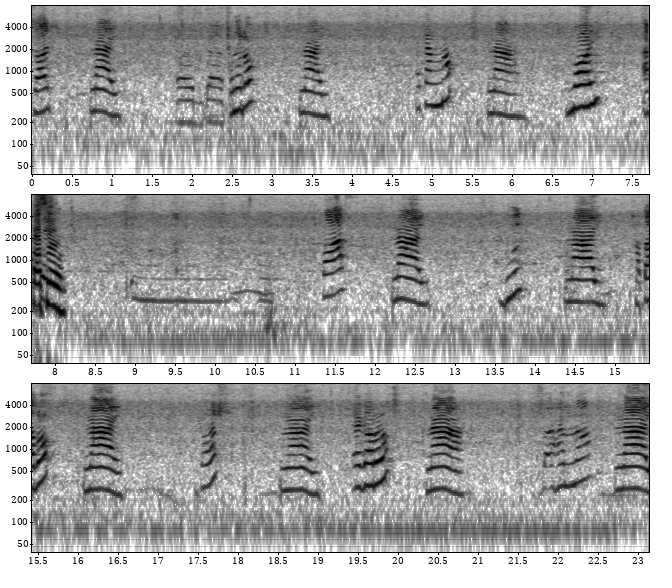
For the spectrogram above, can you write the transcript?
চার? নাই। পনেরো? নাই। একান্ন? নাই। নয়? আছে। পাঁচ। নাই। দুই? নাই। সতেরো? নাই। দশ? নাই। এগারো? না। বাহান্ন? নাই।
